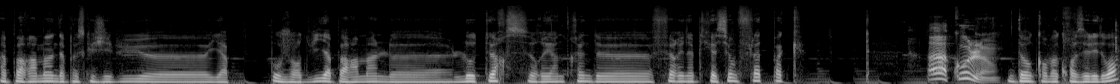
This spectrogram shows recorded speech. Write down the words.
Apparemment, d'après ce que j'ai vu euh, il y a aujourd'hui, apparemment l'auteur serait en train de faire une application Flatpak. Ah cool Donc on va croiser les doigts.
